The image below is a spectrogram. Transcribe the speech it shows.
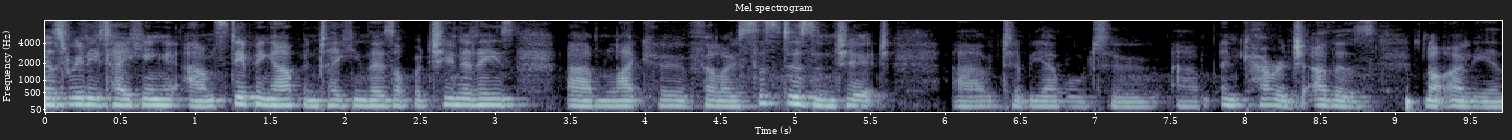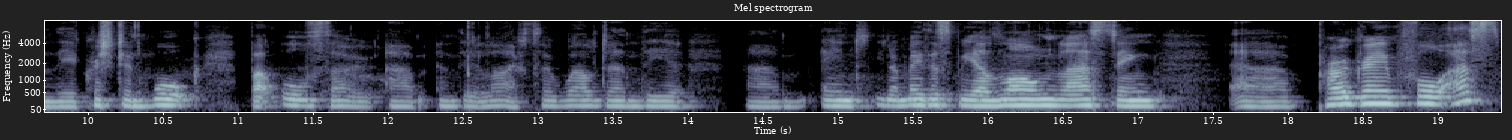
is really taking um, stepping up and taking those opportunities um, like her fellow sisters in church uh, to be able to um, encourage others, not only in their Christian walk, but also um, in their life. So well done there. Um, and, you know, may this be a long lasting uh, program for us.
